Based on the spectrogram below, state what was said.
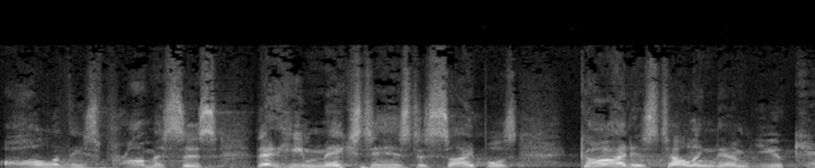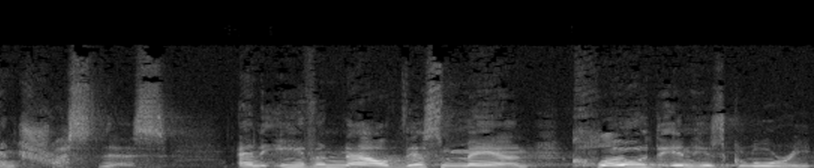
All of these promises that he makes to his disciples, God is telling them, You can trust this. And even now, this man, clothed in his glory,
